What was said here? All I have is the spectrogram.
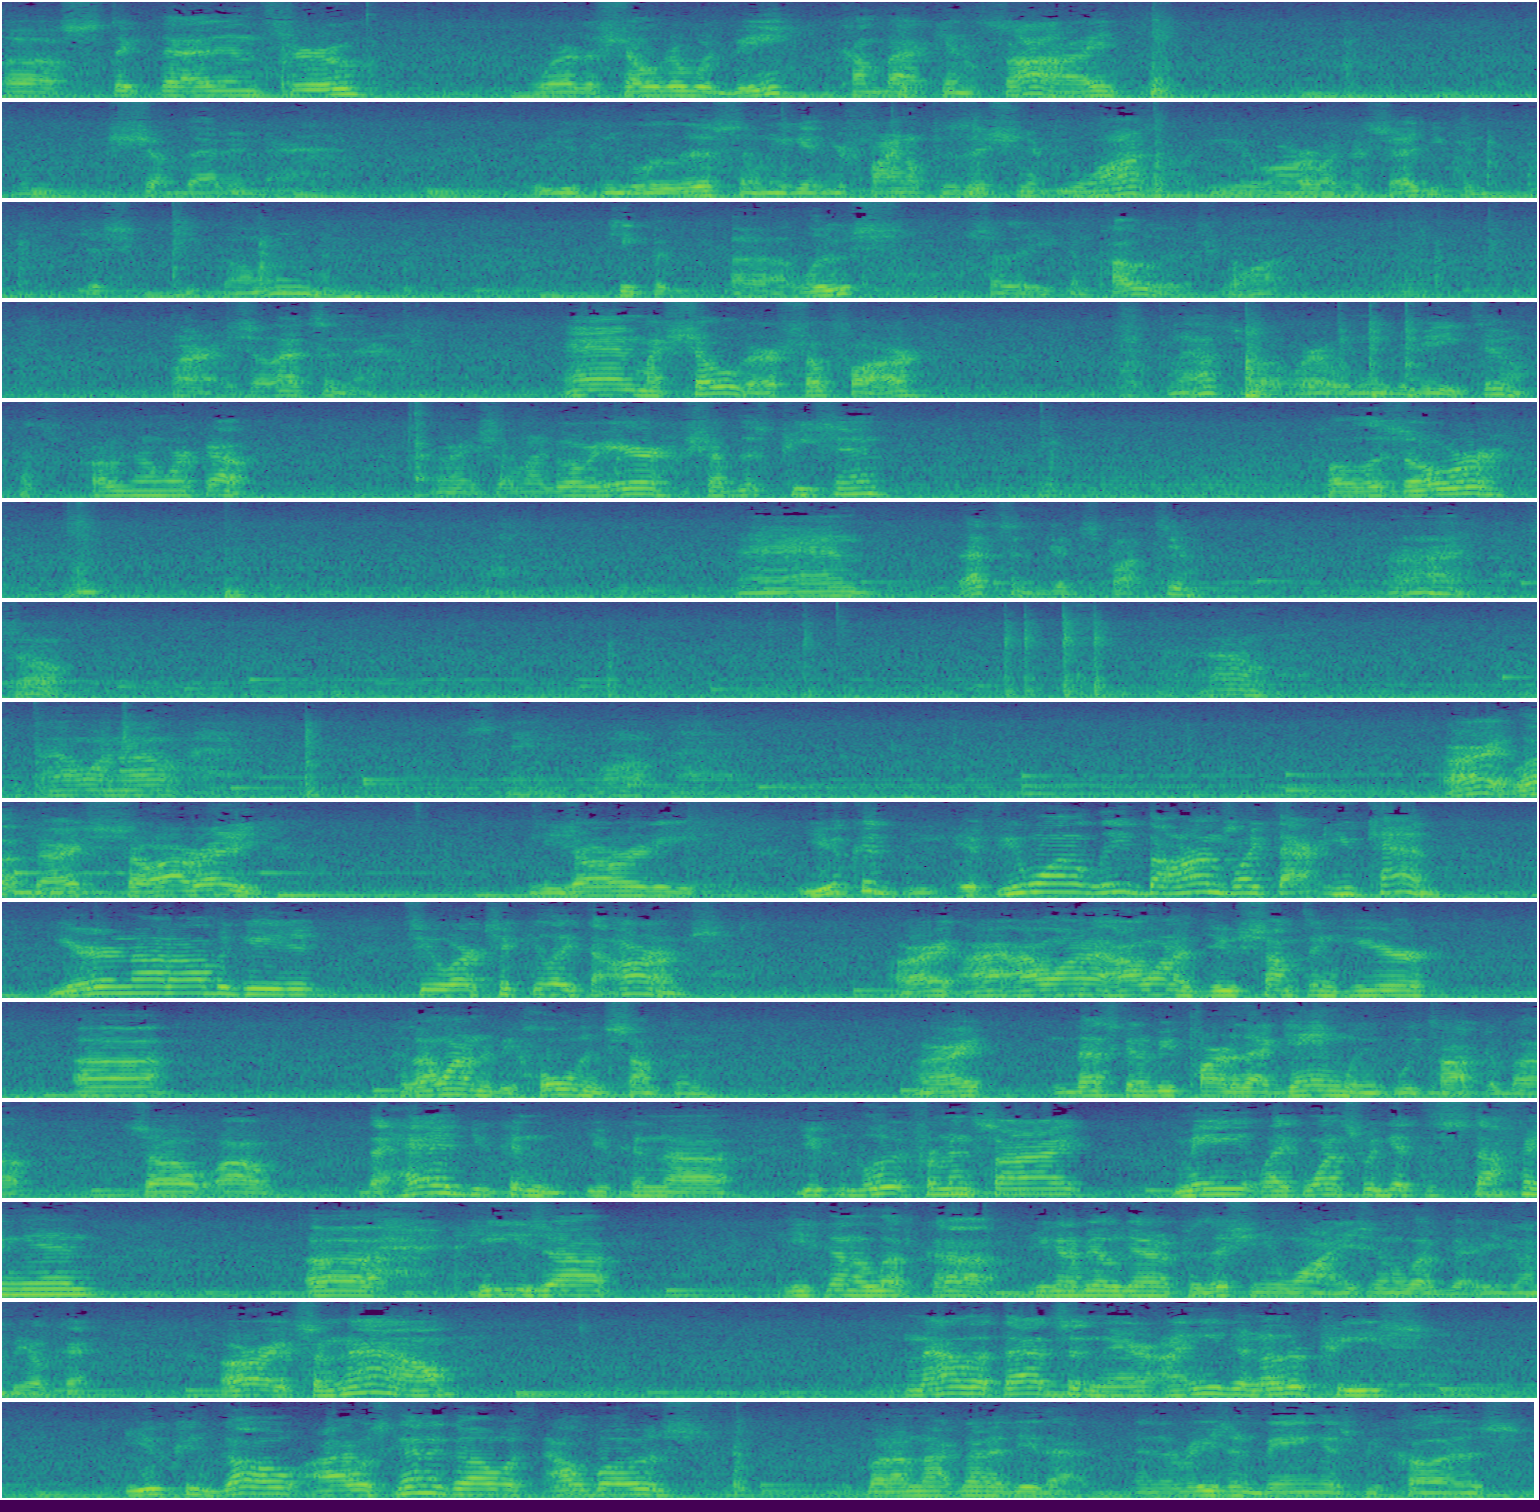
uh, stick that in through where the shoulder would be come back inside and shove that in there you can glue this and you get in your final position if you want you are like I said you can just keep going and keep it uh, loose so that you can pose it if you want Alright, so that's in there. And my shoulder, so far, that's about where it would need to be, too. That's probably going to work out. Alright, so I'm to go over here, shove this piece in, pull this over, and that's in a good spot, too. Alright, so now that one out. Alright, look guys, so already, he's already, you could, if you want to leave the arms like that, you can. You're not obligated to articulate the arms. Alright, I, I want to I wanna do something here, because uh, I want him to be holding something. Alright, that's going to be part of that game we, we talked about. So uh, the head you can you can uh, you can glue it from inside. Me like once we get the stuffing in, uh, he's uh, he's gonna look. Uh, you're gonna be able to get him in a position you want. He's gonna look good. He's gonna be okay. All right. So now now that that's in there, I need another piece. You can go. I was gonna go with elbows but I'm not to do that. And the reason being is because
